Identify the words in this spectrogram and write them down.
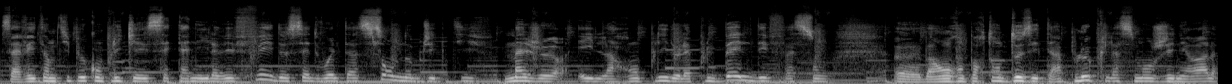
Ça avait été un petit peu compliqué cette année, il avait fait de cette Vuelta son objectif majeur et il l'a rempli de la plus belle des façons. Euh, bah, en remportant deux étapes, le classement général,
